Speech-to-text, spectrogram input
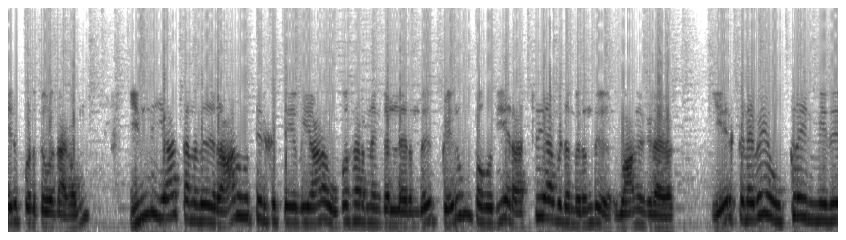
ஏற்படுத்துவதாகவும் இந்தியா தனது ராணுவத்திற்கு தேவையான உபகரணங்கள்ல இருந்து பெரும் பகுதியை ரஷ்யாவிடமிருந்து வாங்குகிறார்கள். ஏற்கனவே உக்ரைன் மீது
